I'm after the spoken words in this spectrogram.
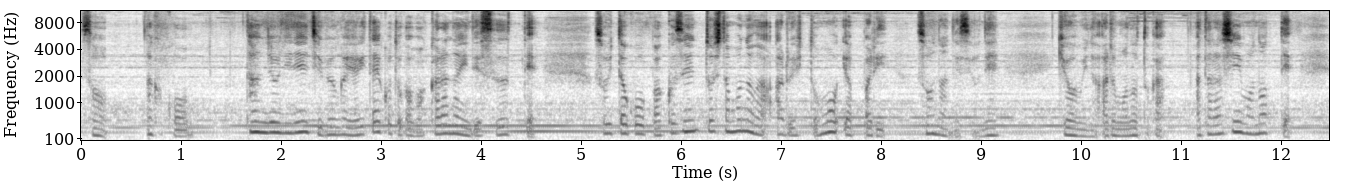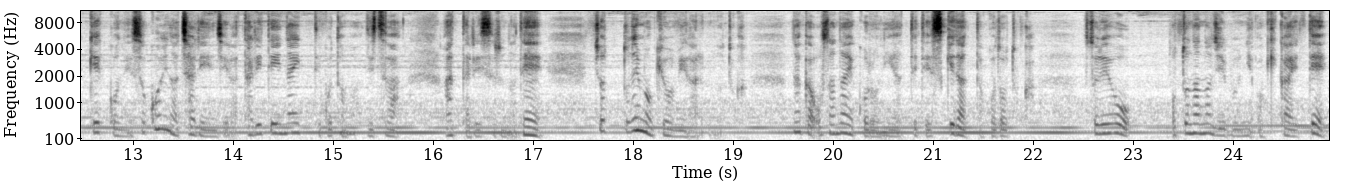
そう。なんかこう単純にね自分がやりたいことがわからないんですってそういったこう漠然としたものがある人もやっぱりそうなんですよね。興味のあるものとか新しいものって結構ねそこへのチャレンジが足りていないってことも実はあったりするのでちょっとでも興味がある。なんか幼い頃にやってて好きだったこととかそれを大人の自分に置き換えて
